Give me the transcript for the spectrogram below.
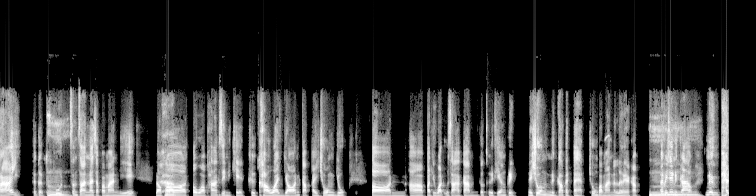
ร้าย ถ้าเกิดผมพูดสั้น ๆ น่าจะประมาณนี้ แล้วก็ตัวภาค Syndicate คือเขาอะย้อนกลับไปช่วงยุคตอนอาปฏิวัติอุตสาหกรรมก็คือที่อังกฤษในช่วง 1988 ช่วงประมาณนั้นเลยอะครับอืเอ้ยไม่ใช่ 19 1888หนึ่งแปด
